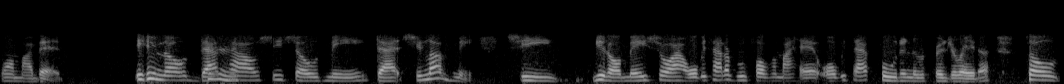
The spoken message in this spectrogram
on my bed. You know, that's Mhm. how she showed me that she loved me. She, you know, made sure I always had a roof over my head, always had food in the refrigerator. So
